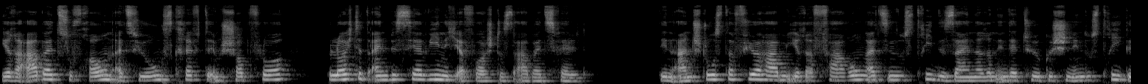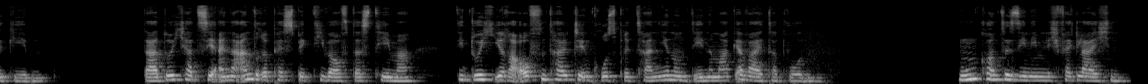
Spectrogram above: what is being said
Ihre Arbeit zu Frauen als Führungskräfte im Shopfloor beleuchtet ein bisher wenig erforschtes Arbeitsfeld. Den Anstoß dafür haben ihre Erfahrungen als Industriedesignerin in der türkischen Industrie gegeben. Dadurch hat sie eine andere Perspektive auf das Thema, die durch ihre Aufenthalte in Großbritannien und Dänemark erweitert wurden. Nun konnte sie nämlich vergleichen.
